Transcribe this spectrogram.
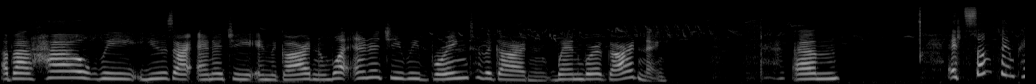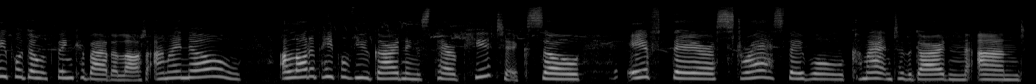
about how we use our energy in the garden and what energy we bring to the garden when we're gardening. Um, it's something people don't think about a lot and I know a lot of people view gardening as therapeutic so if they're stressed they will come out into the garden and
